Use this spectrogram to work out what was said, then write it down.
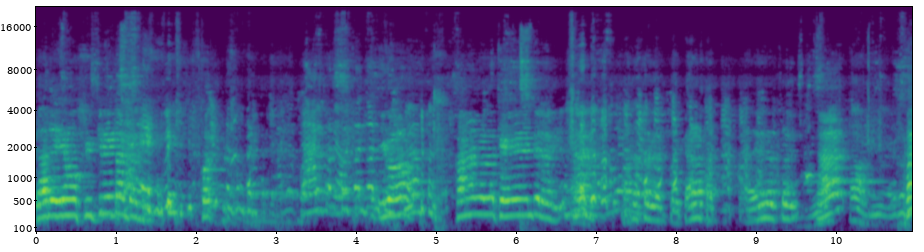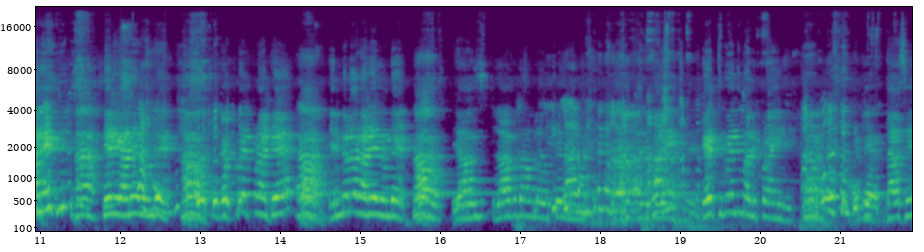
గాలి ఏమో పిక్కినట్టు అంటుంది ఇగో ఏం తెలియదు నేను అనేది ఉండే. ఎప్పుడు ఎప్పుడు అంటే ఎన్నడో అనేది ఉండే. లాక్డౌన్లో ఎత్తిపోయింది మళ్ళీ ఇప్పుడు అయింది. దాసి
